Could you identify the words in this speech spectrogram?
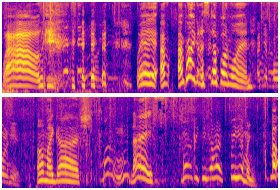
Wow. Look at Wait, I'm I'm probably gonna step on one. I just hold here. Oh my gosh. Nice. mừng cái gì ai, phía mình. Oh,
